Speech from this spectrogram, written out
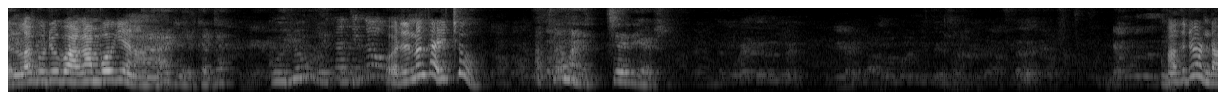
ഉള്ള കുരു പാകാൻ പോകുകയാണോ കുരു ഒരെണ്ണം കഴിച്ചോ. മധുരം ഉണ്ടോ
